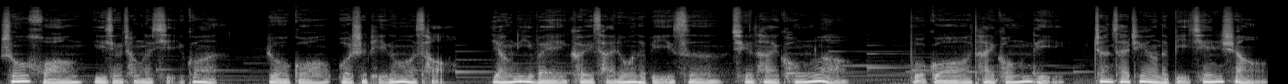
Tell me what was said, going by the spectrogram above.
说谎已经成了习惯。如果我是匹诺曹，杨利伟可以踩着我的鼻子去太空了。不过太空里。站在这样的笔尖上，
